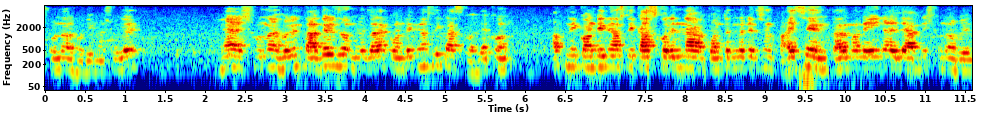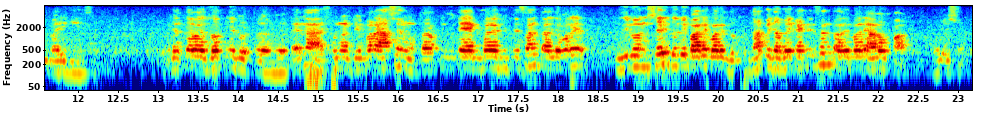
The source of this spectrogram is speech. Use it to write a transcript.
সোনার হরিণ। আসলে হ্যাঁ শোনার হলেন তাদের জন্য যারা কন্টিনিউয়াসলি কাজ করে। এখন আপনি কন্টিনিউয়াসলি কাজ করেন না কন্টেন্ট মনিটাইজেশন পাইছেন, তার মানে এই নয় যে আপনি সোনার হরিণ পাই গিয়েছেন। এটা তো আবার যত্ন করতে হবে, তাই না? সোনার টেম্পারে হাঁসের মতো আপনি যদি একবারে দিতে চান, তাহলে পরে জীবন শেষ, যদি বারে বারে ধাপে ধাপে কাটতে চান তাহলে পরে আরও পার ভবিষ্যতে।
